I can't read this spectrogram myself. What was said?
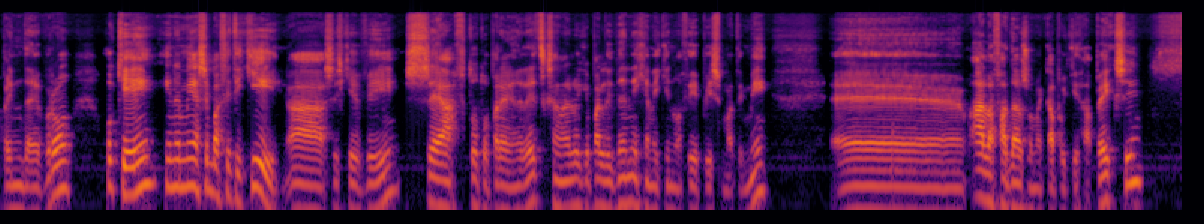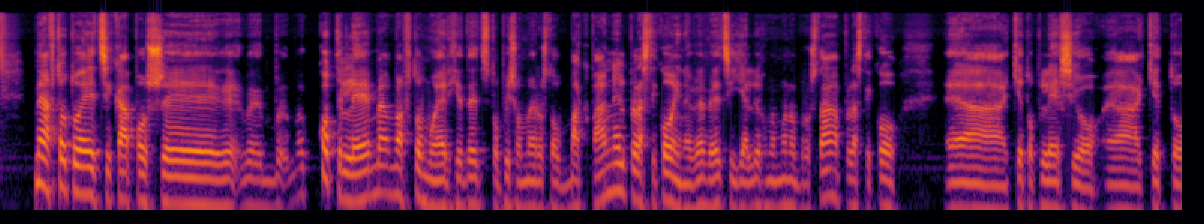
200-250 ευρώ. OK, okay, είναι μια συμπαθητική α, συσκευή σε αυτό το price range. Ξαναλέω και πάλι δεν έχει ανακοινωθεί επίσημα τιμή. Ε, αλλά φαντάζομαι κάπου εκεί θα παίξει. Με αυτό το έτσι κάπως ε, ε κοτλέ, με αυτό μου έρχεται έτσι το πίσω μέρος το back panel, πλαστικό είναι βέβαια έτσι, γυαλί έχουμε μόνο μπροστά, πλαστικό ε, και το πλαίσιο ε, και, το,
